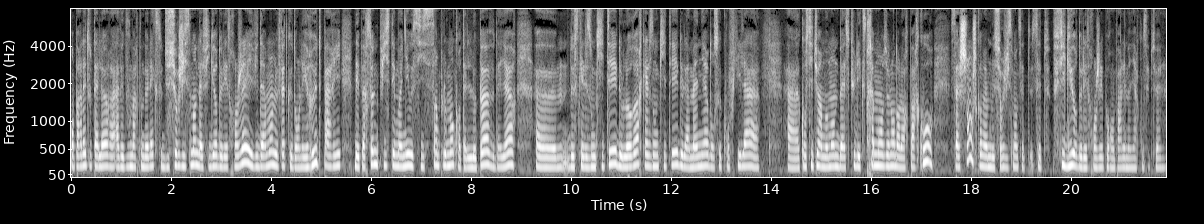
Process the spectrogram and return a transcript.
On parlait tout à l'heure avec vous, Martin Delex, du surgissement de la figure de l'étranger. Évidemment, le fait que dans les rues de Paris, des personnes puissent témoigner aussi simplement, quand elles le peuvent d'ailleurs, euh, de ce qu'elles ont quitté, de l'horreur qu'elles ont quitté, de la manière dont ce conflit-là a, constitué un moment de bascule extrêmement violent dans leur parcours, ça change quand même le surgissement de cette, figure de l'étranger, pour en parler de manière conceptuelle.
